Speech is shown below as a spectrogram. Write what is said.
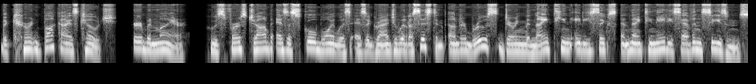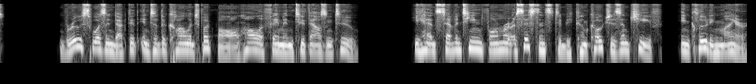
The current Buckeyes coach, Urban Meyer, whose first job as a schoolboy was as a graduate assistant under Bruce during the 1986 and 1987 seasons. Bruce was inducted into the College Football Hall of Fame in 2002. He had 17 former assistants to become coaches-in-chief, including Meyer,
